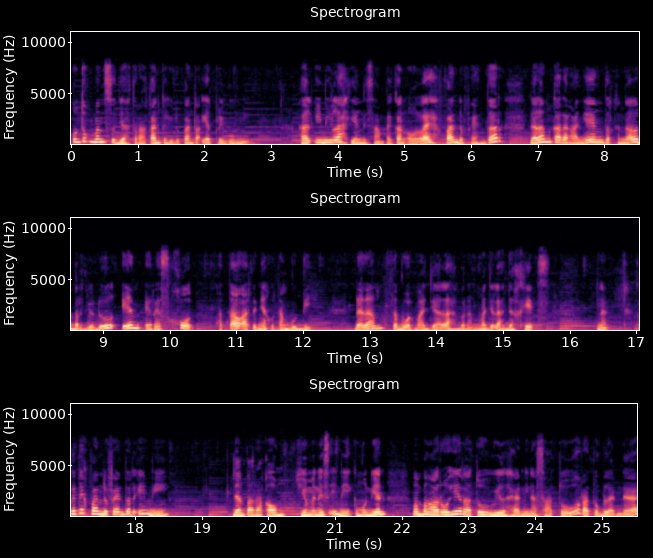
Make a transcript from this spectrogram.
untuk mensejahterakan kehidupan rakyat pribumi. Hal inilah yang disampaikan oleh Van de Venter dalam karangannya yang terkenal berjudul In Eres Gold atau artinya hutang budi dalam sebuah majalah bernama majalah The Hits. Nah, kritik Van de Venter ini dan para kaum humanis ini kemudian mempengaruhi Ratu Wilhelmina I, Ratu Belanda,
